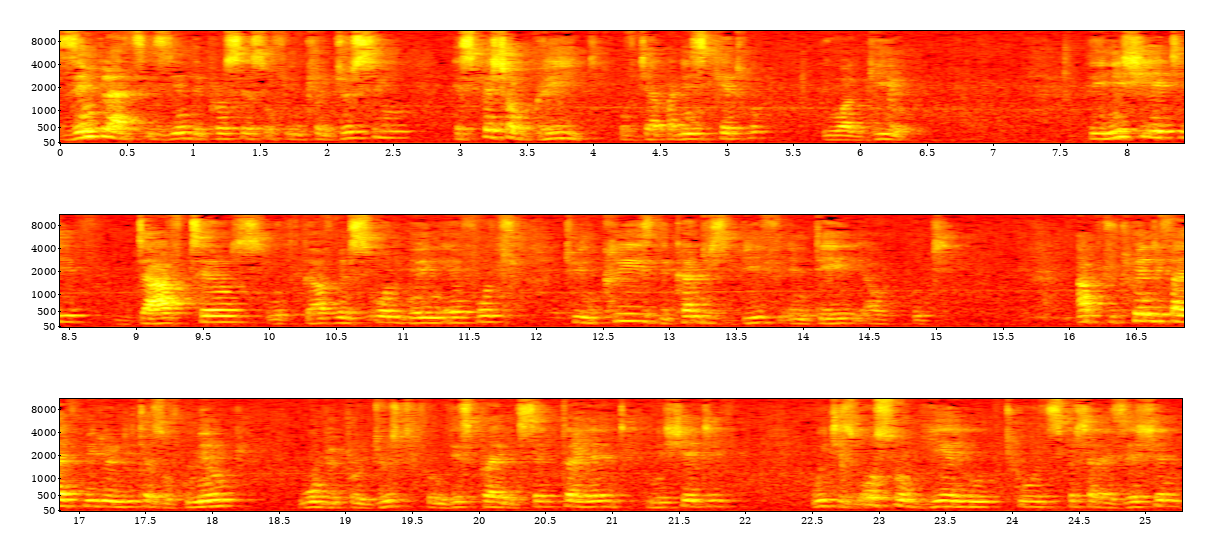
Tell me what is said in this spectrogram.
Zimplats is in the process of introducing a special breed of Japanese cattle, the Wagyu. The initiative dovetails with government's ongoing efforts to increase the country's beef and dairy output. Up to 25 million liters of milk will be produced from this private sector-led initiative, which is also gearing towards specialization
